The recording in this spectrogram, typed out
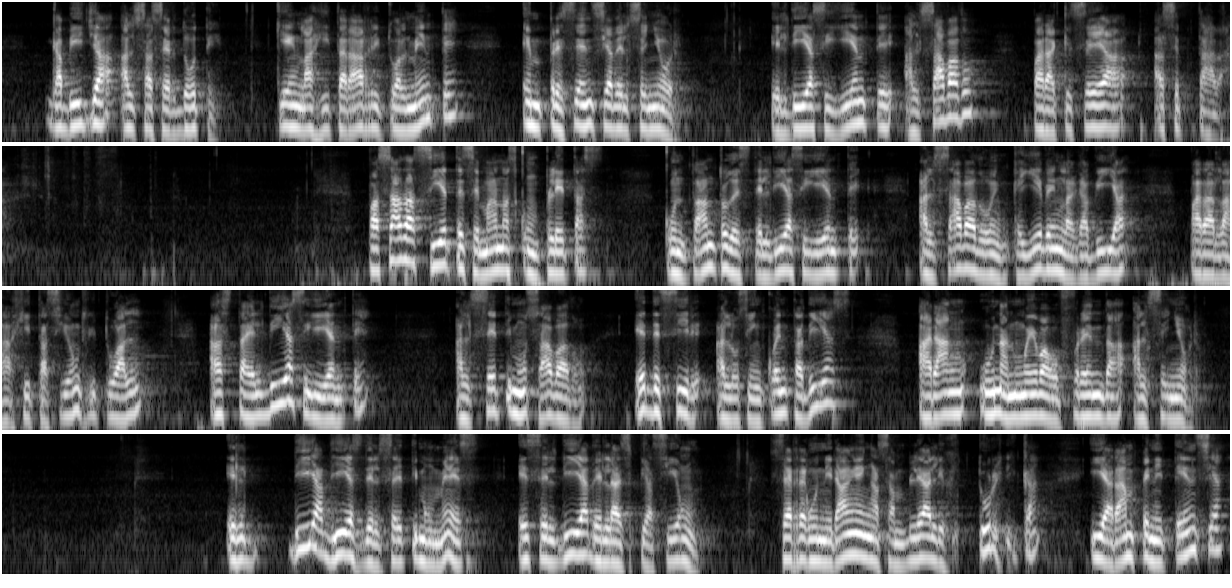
gavilla al sacerdote, quien la agitará ritualmente en presencia del Señor el día siguiente al sábado para que sea aceptada. Pasadas siete semanas completas, contando desde el día siguiente al sábado en que lleven la gavilla para la agitación ritual, hasta el día siguiente, al séptimo sábado, es decir, a los 50 días, harán una nueva ofrenda al Señor. El día 10 del séptimo mes es el día de la expiación. Se reunirán en asamblea litúrgica y harán penitencia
